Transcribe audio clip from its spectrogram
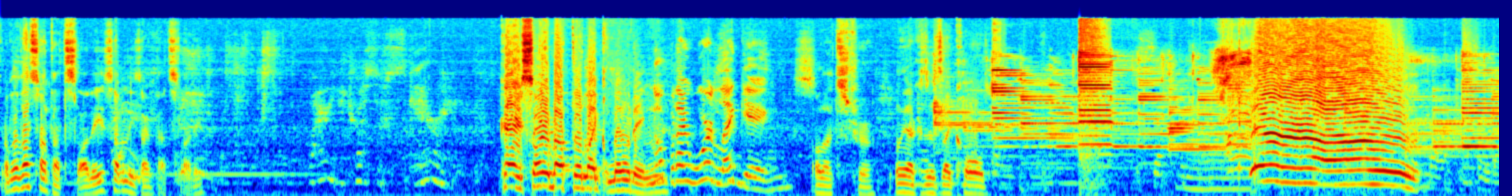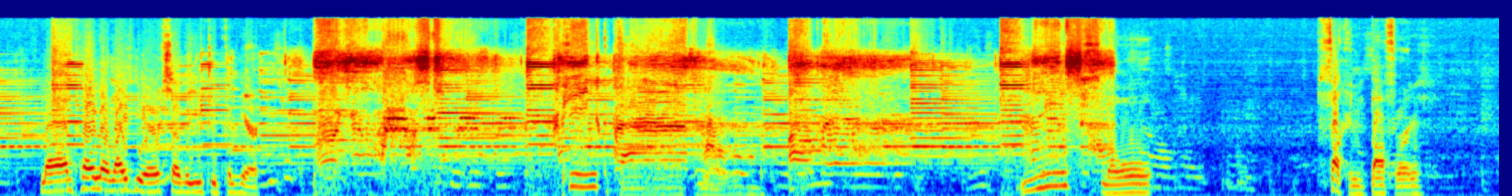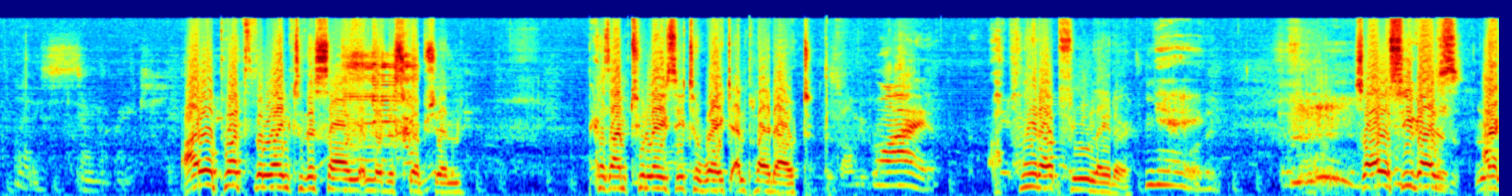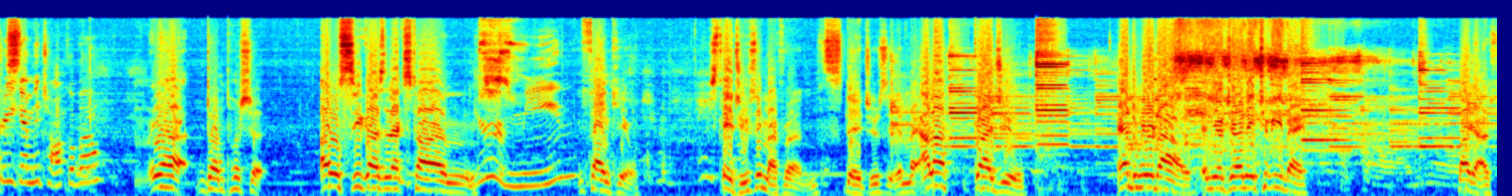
Although that's not that slutty. Some of these aren't that slutty. Why are you dressed so scary? Okay, sorry about the like loading. No, but I wore leggings. Oh, that's true. Well, yeah, because it's like cold. No! No, I'm playing it right here so the YouTube can hear. Pink. No. Fucking buffering. That is so not right. I will put the link to this song in the description. Because I'm too lazy to wait and play it out. Why? I'll play it out for you later. Yay. So I will see you guys next. After you get me Taco Bell, Yeah, don't push it. I will see you guys next time. you're mean. Thank you. Stay juicy, my friends. Stay juicy. And may Allah guide you. And Weird Al in your journey to eBay. Bye, guys.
